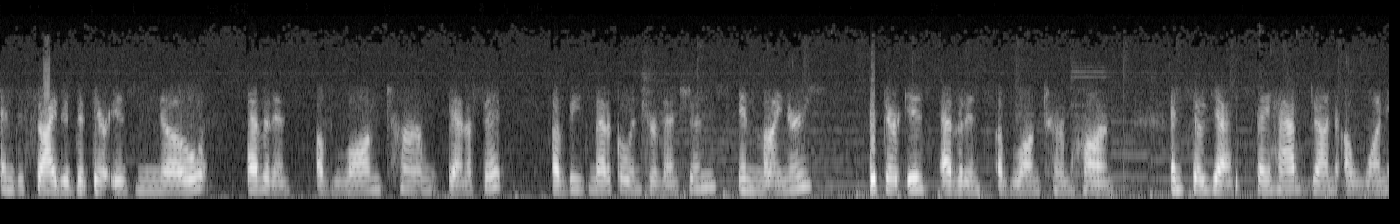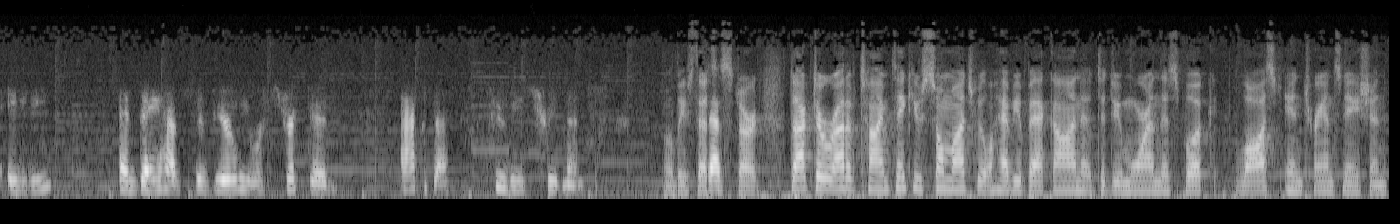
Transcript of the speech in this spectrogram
and decided that there is no evidence of long term benefit of these medical interventions in minors, but there is evidence of long term harm. And so, yes, they have done a 180 and they have severely restricted access to these treatments. Well, at least that's, that's, a start. Doctor, we're out of time. Thank you so much. We will have you back on uh, to do more on this book, Lost in Trans Nation,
